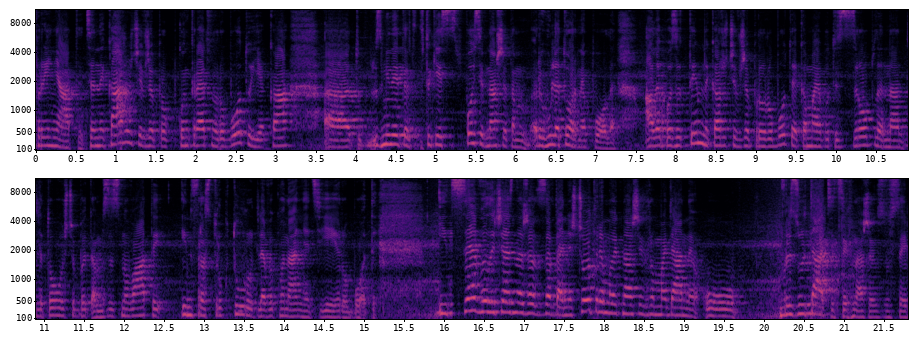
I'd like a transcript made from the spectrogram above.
прийняти. Це не кажучи вже про конкретну роботу, яка е, змінити в такий спосіб наше там регуляторне поле. Але поза тим, не кажучи вже про роботу, яка має бути зроблена для того, щоб там заснувати інфраструктуру для виконання цієї роботи. І це величезне завдання. Що отримують наші громадяни у в результаті цих наших зусиль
